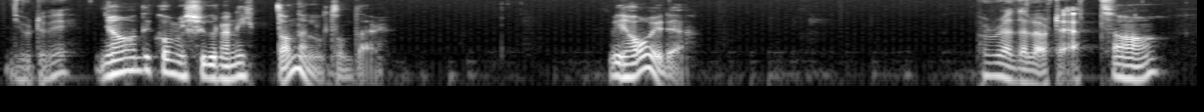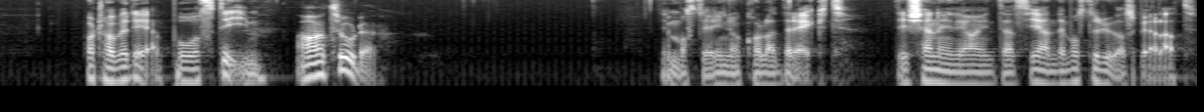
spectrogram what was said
Gjorde vi? Ja, det kom ju 2019 eller något sånt där. Vi har ju det. På Red alert 1? Ja, Vart har vi det? På Steam? ja jag tror det. Det måste jag in och kolla direkt. Det känner jag inte ens igen, det måste du ha spelat.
